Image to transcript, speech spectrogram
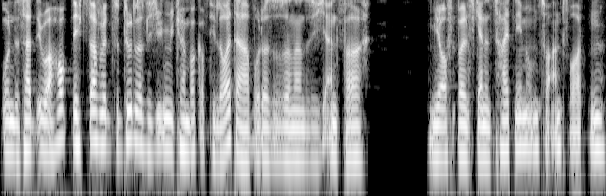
Und es hat überhaupt nichts damit zu tun, dass ich irgendwie keinen Bock auf die Leute habe oder so, sondern dass ich einfach mir oftmals gerne Zeit nehme, um zu antworten.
